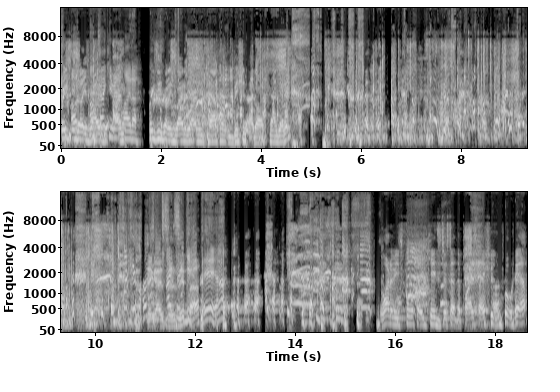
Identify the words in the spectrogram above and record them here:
Briggsy's on his way. I'll to take the you out only- later. Briggsy's on his way to the only PowerPoint ambition I got. Can't get it. There goes the zipper. Yeah. one of his 14 kids just had the PlayStation pulled out.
